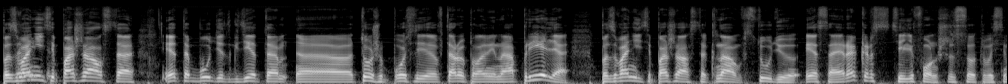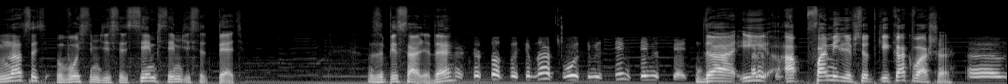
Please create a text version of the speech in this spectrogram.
Позвоните, пожалуйста. Это будет где-то э, тоже после второй половины апреля. Позвоните, пожалуйста, к нам в студию SI Records. Телефон 618 87 75. Записали, да? 618 87 75. Да, и Хорошо. а фамилия все-таки как ваша? Э,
